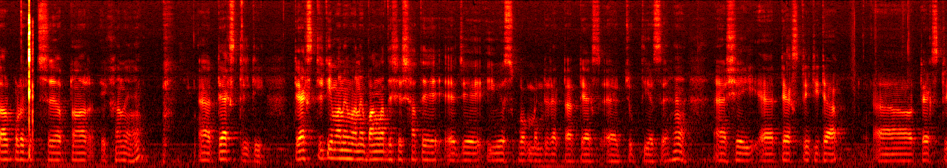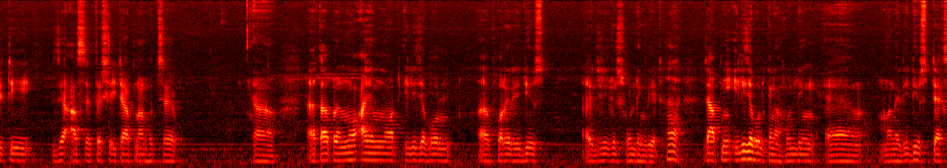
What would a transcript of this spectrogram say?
তারপরে হচ্ছে আপনার এখানে ট্যাক্স ট্রিটি ট্যাক্স ট্রিটি মানে মানে বাংলাদেশের সাথে যে ইউএস গভর্নমেন্টের একটা ট্যাক্স চুক্তি আছে হ্যাঁ সেই ট্যাক্স ট্রিটিটা ট্যাক্স ট্রিটি যে আছে, তো সেইটা আপনার হচ্ছে তারপরে no I am not eligible for a reduce reduce holding rate হ্যাঁ? যে আপনি এলিজেবল কিনা হোল্ডিং মানে রিডিউস ট্যাক্স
